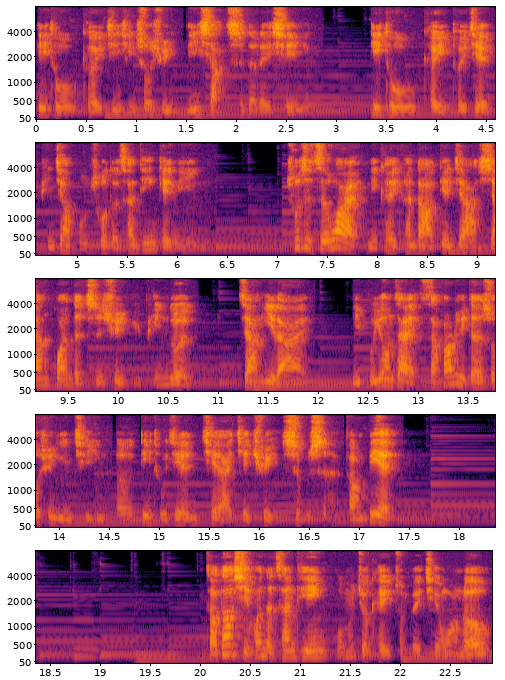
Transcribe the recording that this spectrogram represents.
地图可以进行搜寻你想吃的类型。地图可以推荐评价不错的餐厅给您。除此之外，你可以看到店家相关的资讯与评论。这样一来，你不用在 Safari 的搜寻引擎和地图间切来切去，是不是很方便？找到喜欢的餐厅，我们就可以准备前往喽。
